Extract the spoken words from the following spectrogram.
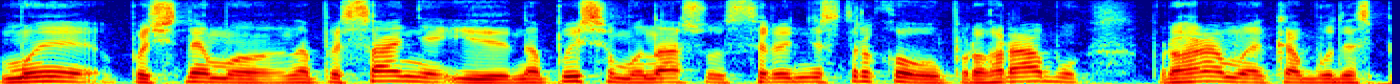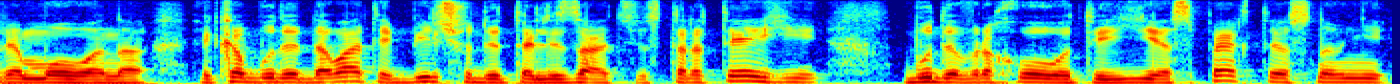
ми почнемо написання і напишемо нашу середньострокову програму, програму, яка буде спрямована, яка буде давати більшу деталізацію стратегії, буде враховувати її аспекти основні.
